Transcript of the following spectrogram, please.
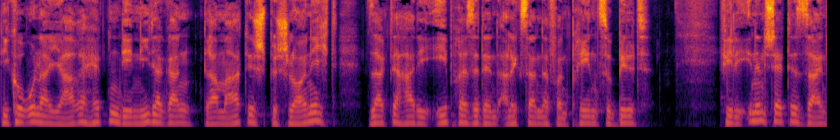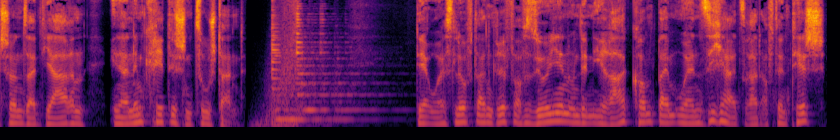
Die Corona-Jahre hätten den Niedergang dramatisch beschleunigt, sagte HDE-Präsident Alexander von Preen zu Bild. Viele Innenstädte seien schon seit Jahren in einem kritischen Zustand. Der US-Luftangriff auf Syrien und den Irak kommt beim UN-Sicherheitsrat auf den Tisch.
